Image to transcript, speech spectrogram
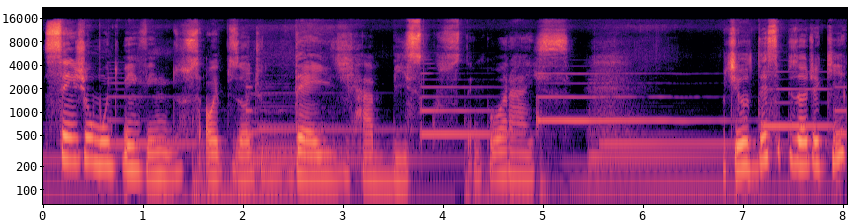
sejam muito bem-vindos ao episódio 10 de Rabiscos Temporais. O título desse episódio aqui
